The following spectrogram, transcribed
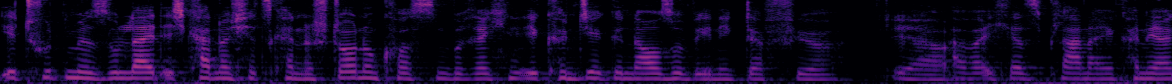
ihr tut mir so leid, ich kann euch jetzt keine Stornokosten berechnen, ihr könnt ja genauso wenig dafür. Ja. Aber ich als Planer kann ja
